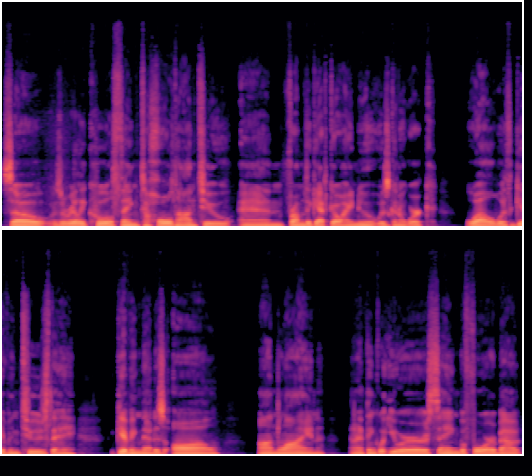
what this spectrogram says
So it was a really cool thing to hold on to. And from the get go, I knew it was going to work well with Giving Tuesday, giving that is all online. And I think what you were saying before about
